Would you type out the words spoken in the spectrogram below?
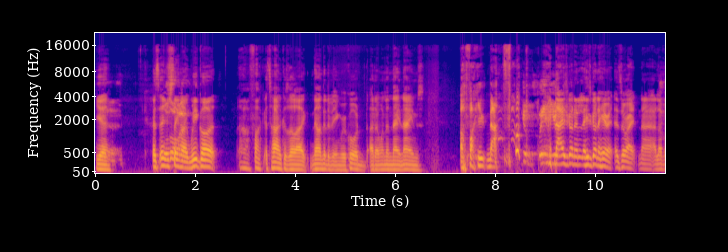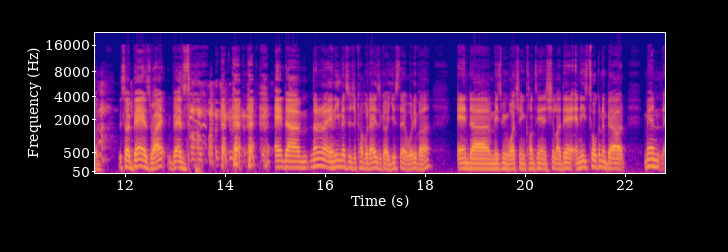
Yeah. Yeah. It's interesting. Although I- like we got. Oh fuck! It's hard because I like now that it's being recorded. I don't want to name names. Oh fuck you! Nah, fuck. Nah, he's gonna he's gonna hear it. It's all right. Nah, I love him. So Bears, right? Bears. Oh, fuck. and um, no, no, no. And he messaged a couple days ago, yesterday or whatever, and um, he's been watching content and shit like that. And he's talking about, man,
